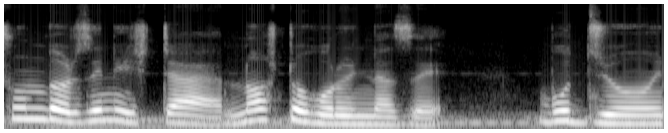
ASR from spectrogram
সুন্দর জিনিসটা নষ্ট হরইন না যে। বুঝুন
